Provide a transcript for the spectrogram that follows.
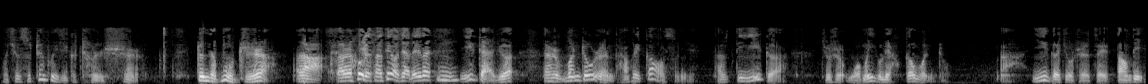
我就是这么一个城市，真的不值啊，啊！但是后来它掉下来的，你感觉？但是温州人他会告诉你，他说第一个就是我们有两个温州。啊，一个就是在当地，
